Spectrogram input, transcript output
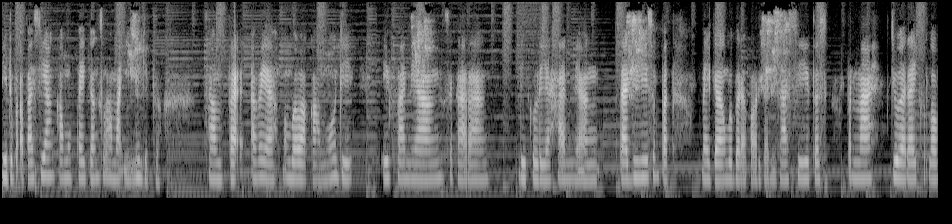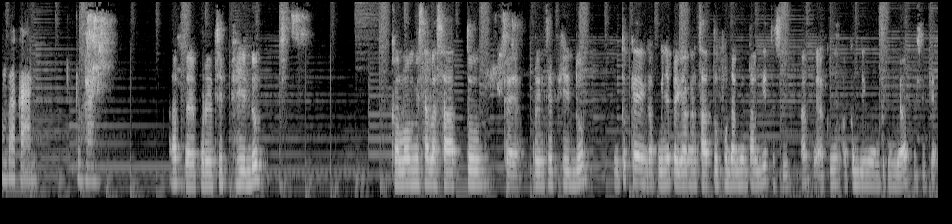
hidup apa sih yang kamu pegang selama ini gitu sampai apa ya membawa kamu di event yang sekarang di kuliahan yang tadi sempat megang beberapa organisasi terus pernah juara ikut lomba kan? Gitu kan apa ya prinsip hidup? Kalau misalnya satu kayak prinsip hidup itu kayak nggak punya pegangan satu fundamental gitu sih. Apa ya, aku aku bingung untuk menjawab sih kayak.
